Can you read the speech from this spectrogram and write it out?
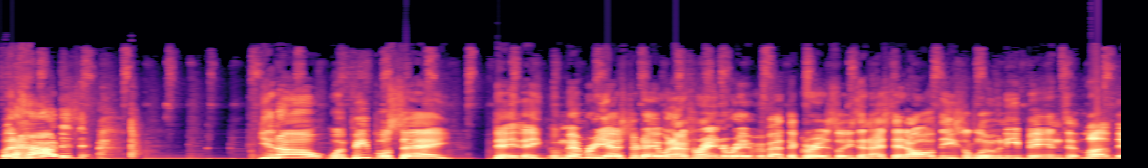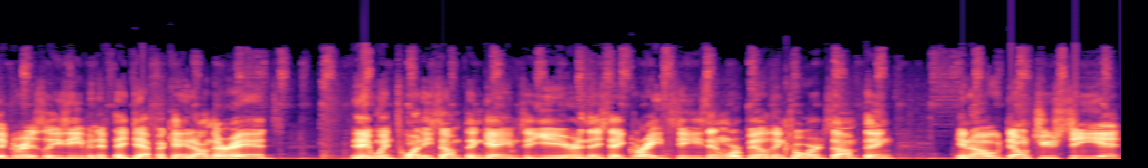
But how does it, you know, when people say, they, they remember yesterday when I was ranting raving about the Grizzlies and I said all these loony bins that love the Grizzlies even if they defecate on their heads, they win 20-something games a year, and they say, great season, we're building towards something. You know, don't you see it?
